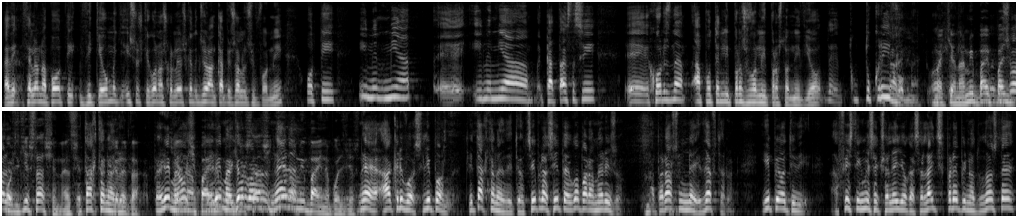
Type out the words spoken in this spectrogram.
Δηλαδή, θέλω να πω ότι δικαιούμαι και ίσως και εγώ να σχολιάσω και δεν ξέρω αν κάποιος άλλος συμφωνεί, ότι είναι μια, ε, είναι μια κατάσταση ε, χωρίς να αποτελεί προσβολή προς τον ίδιο. Ε, του, του κρύβομαι. Μα και να μην πάει πάλι Μισό λεπτό. πολιτική στάση είναι, έτσι. Κοιτάξτε να Δύο δείτε. λεπτά. Περίμενε, Και να όχι, πάει είναι περίμενε, πολιτική Γιώργο, στάση ναι, Και ναι. να μην πάει είναι πολιτική στάση. Ναι, ακριβώς. Λοιπόν, κοιτάξτε να δείτε. Ο Τσίπρας είπε: Εγώ παραμερίζω. Να περάσουν οι νέοι. Δεύτερον, είπε ότι αυτή τη στιγμή εξελέγει ο Κασελάκης, πρέπει να του δώσετε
